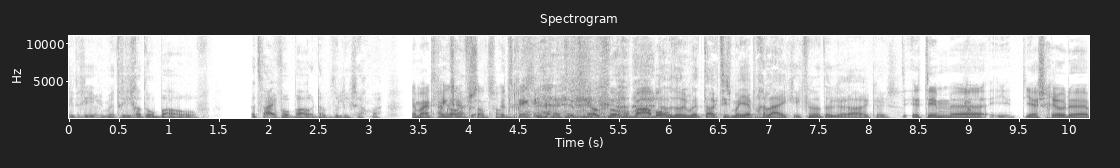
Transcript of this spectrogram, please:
of je met 3 gaat opbouwen of met 5 opbouwen. Dat bedoel ik zeg maar. Ja, maar het ging, ik ook, van. het, ging, het ging ook veel over Babel. Dat bedoel ik met tactisch. Maar je hebt gelijk. Ik vind dat ook een rare keuze. Tim, eh, jij schreeuwde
